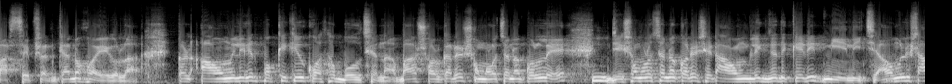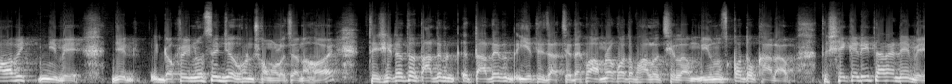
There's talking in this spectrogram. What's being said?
পারসেপশন কেন হয় এগুলা? কারণ আওয়ামী লীগের পক্ষে কেউ কথা বলছে না বা সরকারের সমালোচনা করলে যে সমালোচনা করে সেটা আওয়ামী লীগ যদি ক্রেডিট নিয়ে নিচ্ছে আওয়ামী লীগ স্বাভাবিক নিবে যে ডক্টর ইউনুসের যখন সমালোচনা হয় তো সেটা তো তাদের তাদের ইয়েতে যাচ্ছে। দেখো আমরা কত ভালো ছিলাম ইউনুস কত খারাপ। তো সেই ক্রেডিট তারা নেবে।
